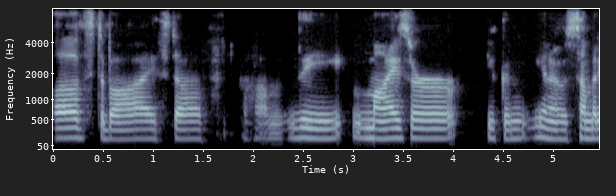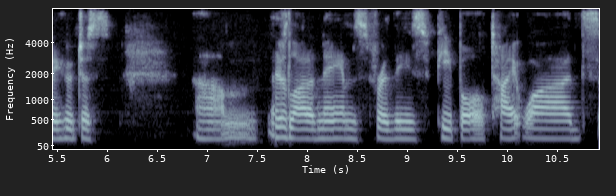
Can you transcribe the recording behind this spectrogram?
loves to buy stuff. Um, the miser, you can you know somebody who just um, there's a lot of names for these people, tightwads,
